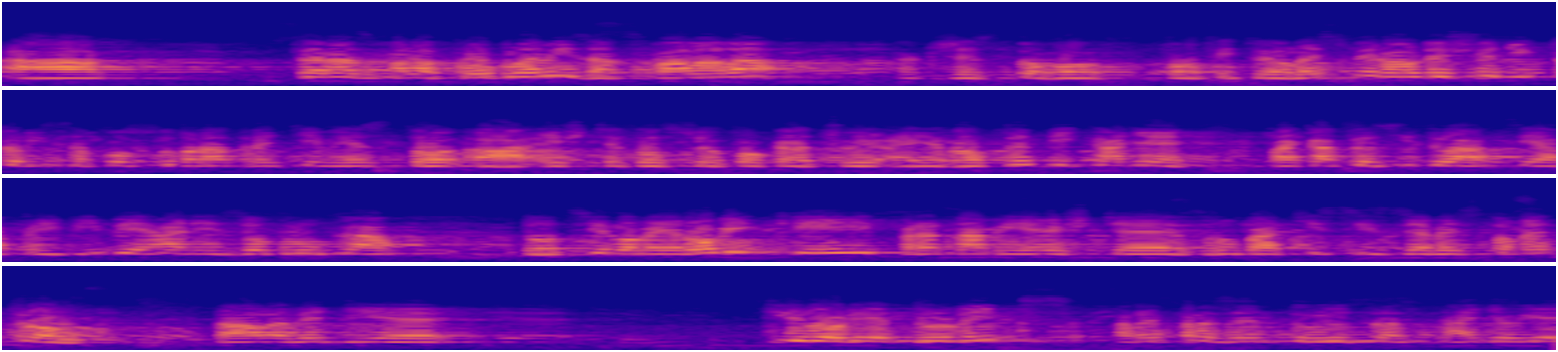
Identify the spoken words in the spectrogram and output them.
a teraz mala problémy, zacvalala, takže z toho profituje Lesmiral Dešení, ktorý sa posúva na tretie miesto a ešte dosť pokračuje aj Píkane. Takáto situácia pri vybiehaní z oblúka do cieľovej rovinky. Pred nami je ešte zhruba 1900 metrov. Stále vedie Tyrolien Links, reprezentujúca staňuje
